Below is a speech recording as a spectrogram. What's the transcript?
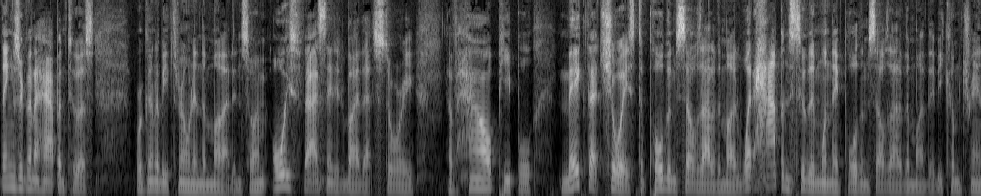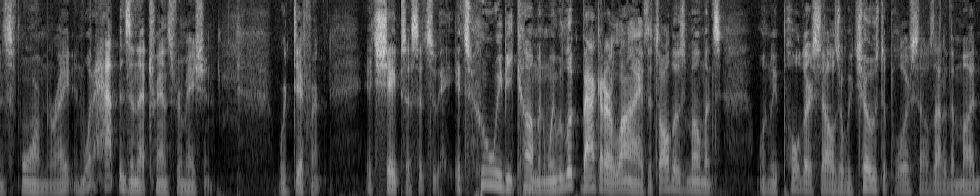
Things are going to happen to us. We're going to be thrown in the mud. And so I'm always fascinated by that story of how people make that choice to pull themselves out of the mud. What happens to them when they pull themselves out of the mud? They become transformed, right? And what happens in that transformation? We're different. It shapes us. It's it's who we become. And when we look back at our lives, it's all those moments when we pulled ourselves or we chose to pull ourselves out of the mud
